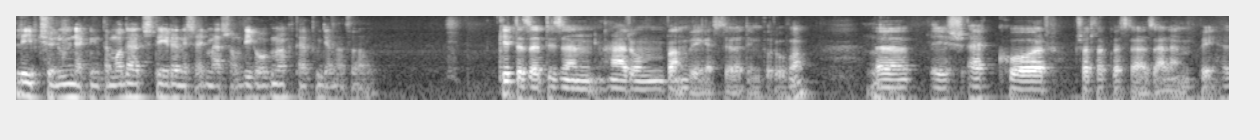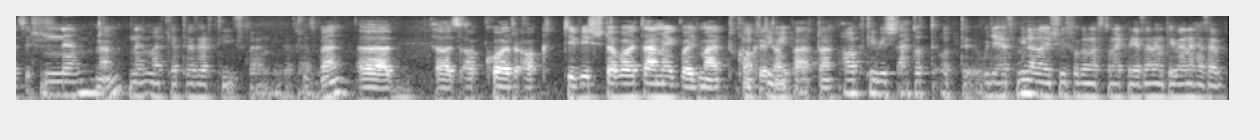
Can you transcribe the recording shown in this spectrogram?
lépcsőn ülnek, mint a Madács téren, és egymáson vihognak, tehát ugyanaz a... 2013-ban végeztél Edinburghba, és ekkor csatlakoztál az LMP-hez is? Nem, nem, nem már 2010-ben igazából. 10-ben. Az akkor aktivista voltál még, vagy már konkrétan Aktivi- párton? Aktivista, hát ott, ott ugye ezt minden is úgy fogalmazta meg, hogy az LMP-ben nehezebb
